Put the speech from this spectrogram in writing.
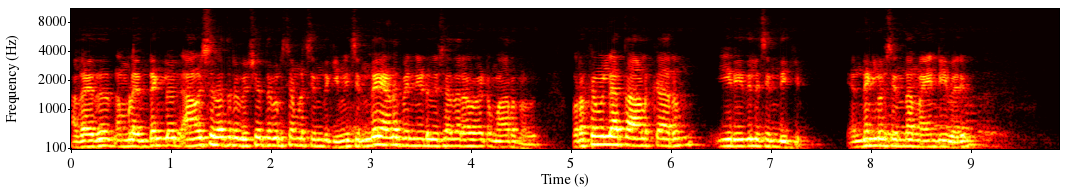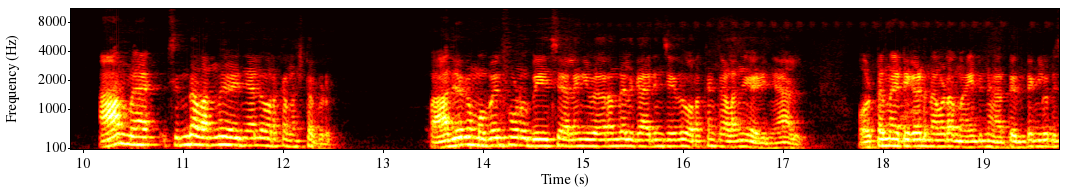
അതായത് നമ്മൾ എന്തെങ്കിലും ഒരു ആവശ്യമില്ലാത്തൊരു വിഷയത്തെക്കുറിച്ച് നമ്മൾ ചിന്തിക്കും. ഈ ചിന്തയാണ് പിന്നീട് വിഷാദ രോഗമായിട്ട് മാറുന്നത്. ഉറക്കമില്ലാത്ത ആൾക്കാരും ഈ രീതിയിൽ ചിന്തിക്കും. എന്തെങ്കിലും ഒരു ചിന്ത മൈൻഡിൽ വരും. ആ ചിന്ത വന്നു കഴിഞ്ഞാൽ ഉറക്കം നഷ്ടപ്പെടും. ആദ്യമൊക്കെ മൊബൈൽ ഫോൺ ഉപയോഗിച്ച് അല്ലെങ്കിൽ വേറെ എന്തെങ്കിലും കാര്യം ചെയ്ത് ഉറക്കം കളഞ്ഞു കഴിഞ്ഞാൽ ഓട്ടോമാറ്റിക്കായിട്ട് നമ്മുടെ മൈൻഡിനകത്ത് എന്തെങ്കിലും ഒരു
